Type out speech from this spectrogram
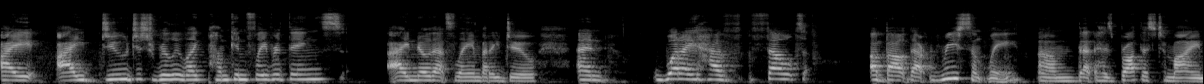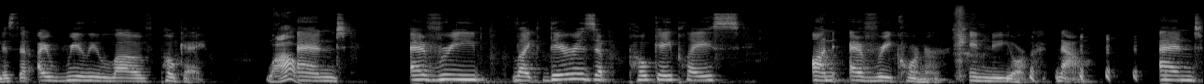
I I do just really like pumpkin flavored things. I know that's lame, but I do. And what I have felt about that recently, um, that has brought this to mind, is that I really love poke. wow. And every like there is a poke place on every corner in New York now. And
